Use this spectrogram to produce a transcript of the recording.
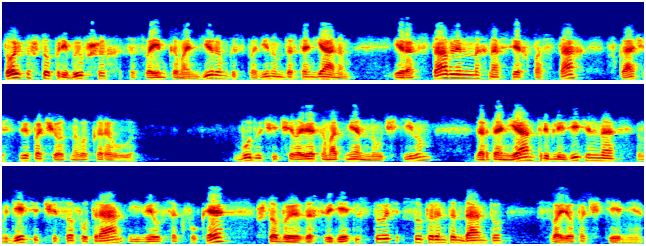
только что прибывших со своим командиром господином Д'Артаньяном и расставленных на всех постах в качестве почетного караула. Будучи человеком отменно учтивым, Д'Артаньян приблизительно в десять часов утра явился к Фуке, чтобы засвидетельствовать суперинтенданту свое почтение.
